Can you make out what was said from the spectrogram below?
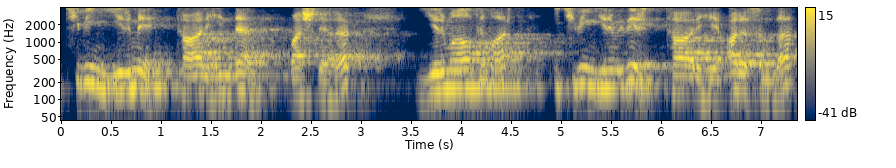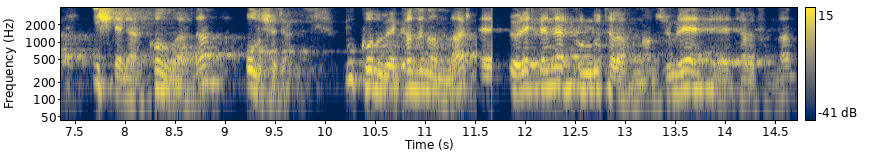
2020 tarihinden başlayarak 26 Mart 2021 tarihi arasında işlenen konulardan oluşacak. Bu konu ve kazanımlar Öğretmenler Kurulu tarafından, Zümre e, tarafından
